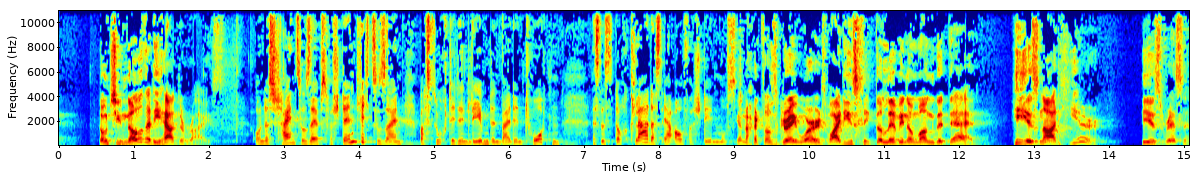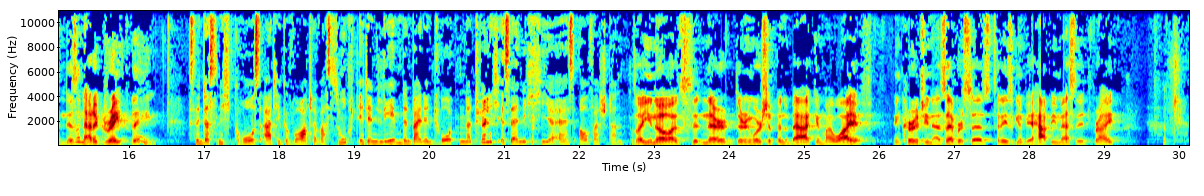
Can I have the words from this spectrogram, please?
Don't you know that he had to rise? Und es scheint so selbstverständlich zu sein, was sucht ihr den Lebenden bei den Toten? Es ist doch klar, dass er auferstehen muss. And aren't those great words? Why do you seek the living among the dead? He is not here. He is risen. Isn't that a great thing? Sind das nicht großartige Worte? Was sucht ihr den Lebenden bei den Toten? Natürlich ist er nicht hier, er ist auferstanden. So, you know, I was sitting there during worship in the back, and my wife, encouraging as ever, says, Today's going to be a happy message, right?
